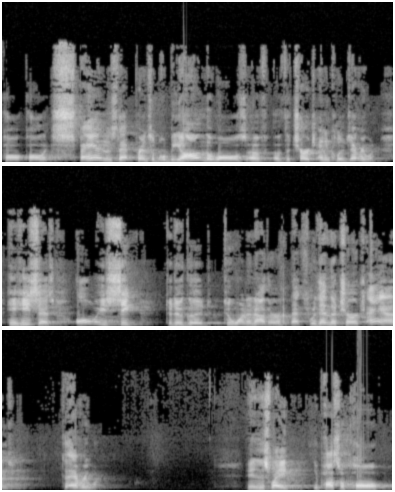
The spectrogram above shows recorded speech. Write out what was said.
Paul, Paul expands that principle beyond the walls of, of the church and includes everyone. He, he says, always seek to do good to one another, that's within the church, and to everyone. In this way, the Apostle Paul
